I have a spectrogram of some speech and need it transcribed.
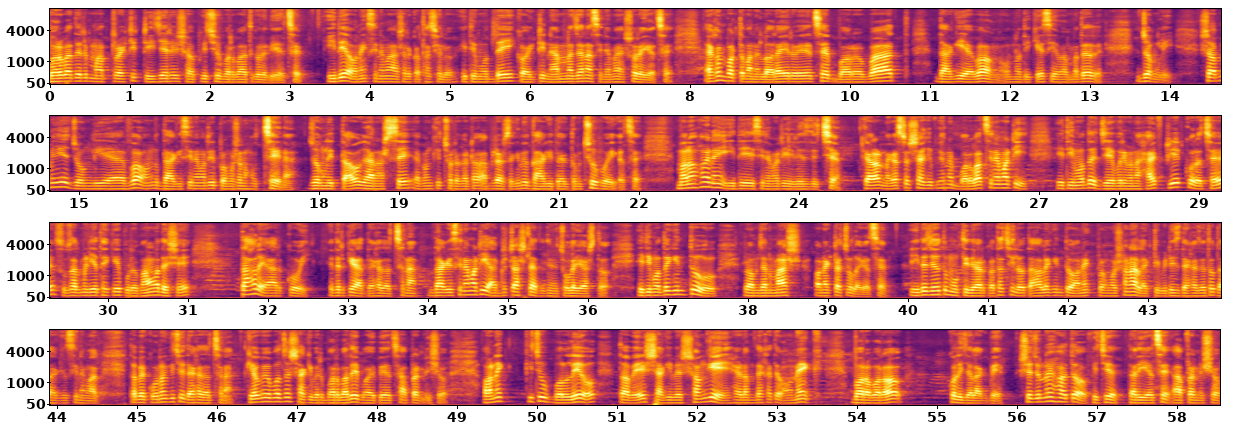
বরবাদের মাত্র একটি টিজারে সব কিছু বরবাদ করে দিয়েছে। ঈদে অনেক সিনেমা আসার কথা ছিল। ইতিমধ্যেই কয়েকটি নাম না জানা সিনেমা সরে গেছে। এখন বর্তমানে লড়াই রয়েছে বরবাদ, দাগি এবং অন্যদিকে সিনেমা আমাদের জঙ্গলি। সব মিলিয়ে জঙ্গলি এবং দাগি সিনেমাটির প্রমোশন হচ্ছেই না। জঙ্গলির তাও গান আসছে এবং কি ছোটোখাটো আপডেট আসছে, কিন্তু দাগি তো একদম চুপ হয়ে গেছে। মনে হয় না ঈদে এই সিনেমাটি রিলিজ দিচ্ছে। কারণ মেগাস্টার শাকিব খানের বরবাদ সিনেমাটি ইতিমধ্যে যে পরিমাণে হাইপ ক্রিয়েট করেছে সোশ্যাল মিডিয়া থেকে পুরো বাংলাদেশে, তাহলে আর কই? এদেরকে আর দেখা যাচ্ছে না। দাগি সিনেমাটি আপডেট আসলে এতদিনে চলেই আসতো। ইতিমধ্যে কিন্তু রমজান মাস অনেকটা চলে গেছে। ঈদে যেহেতু মুক্তি দেওয়ার কথা ছিল, তাহলে কিন্তু অনেক প্রমোশনাল অ্যাক্টিভিটিস দেখা যেত দাগি সিনেমার। তবে কোনো কিছুই দেখা যাচ্ছে না। কেউ কেউ বলছে সাকিবের বরবাদে ভয় পেয়েছে আপনার নিশো। অনেক কিছু বললেও তবে সাকিবের সঙ্গে হ্যাডাম দেখাতে অনেক বড় বড় কলিজা লাগবে। সেজন্যই হয়তো পিছিয়ে দাঁড়িয়েছে আপনার নিশো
